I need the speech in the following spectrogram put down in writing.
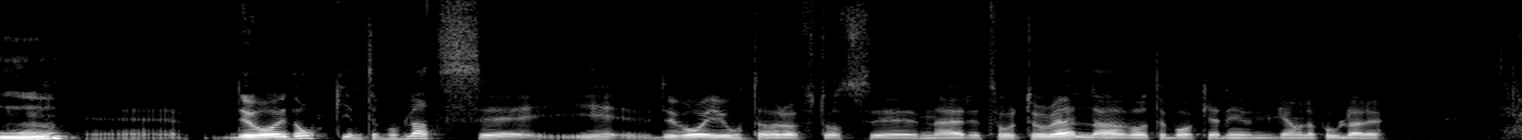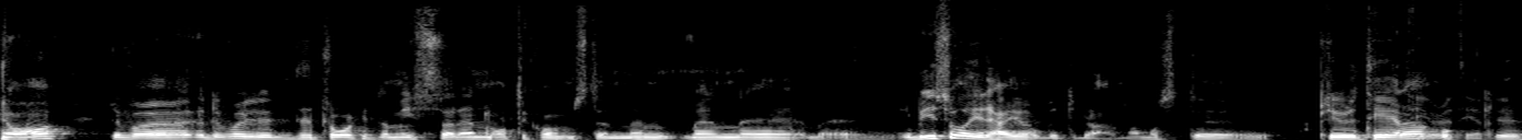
Mm. Eh, du var ju dock inte på plats, eh, i, du var i Ottawa då förstås, eh, när Tortorella var tillbaka, din gamla polare. Ja, det var, det var ju lite tråkigt att missa den återkomsten. Men, men eh, det blir så i det här jobbet ibland. Man måste prioritera. prioritera. Och, eh,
